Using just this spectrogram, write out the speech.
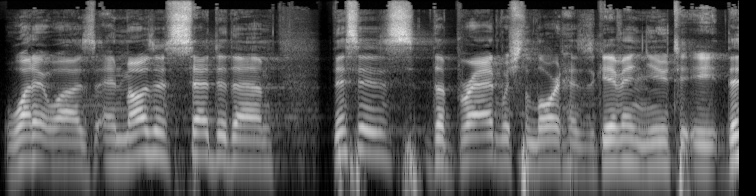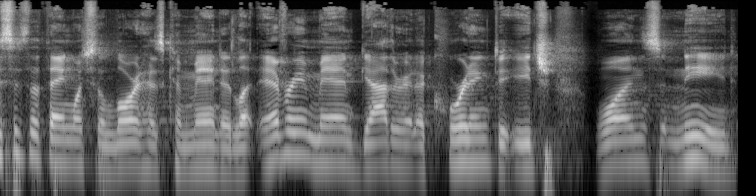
what it was. And Moses said to them, This is the bread which the Lord has given you to eat. This is the thing which the Lord has commanded. Let every man gather it according to each one's need.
